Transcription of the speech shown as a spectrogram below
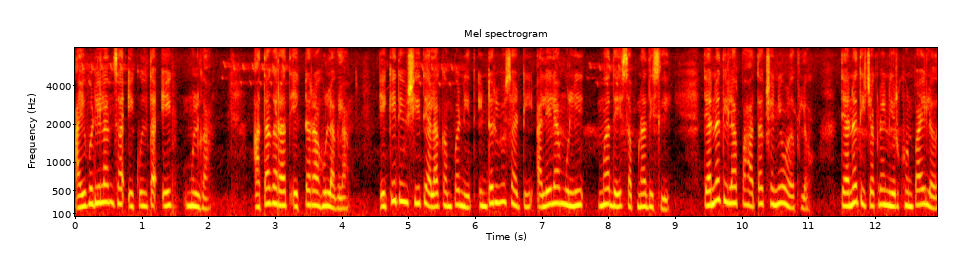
आई-वडिलांचा एकुलता एक मुलगा आता घरात एकटा राहू लागला. एके दिवशी त्याला कंपनीत इंटरव्ह्यूसाठी आलेल्या मुलीमध्ये सपना दिसली. त्यानं तिला पाहता क्षणी ओळखलं. त्यानं तिच्याकडे निरखून पाहिलं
